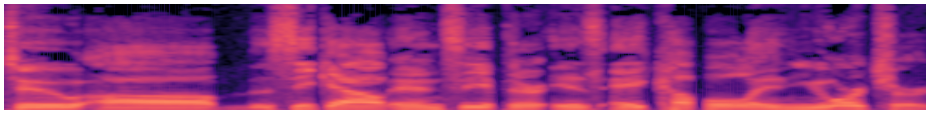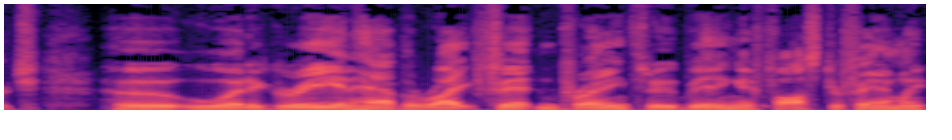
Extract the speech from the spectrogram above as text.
to uh, seek out and see if there is a couple in your church who would agree and have the right fit in praying through being a foster family.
